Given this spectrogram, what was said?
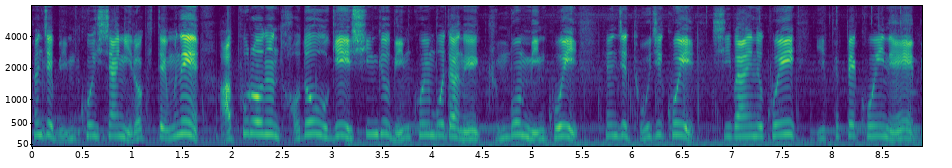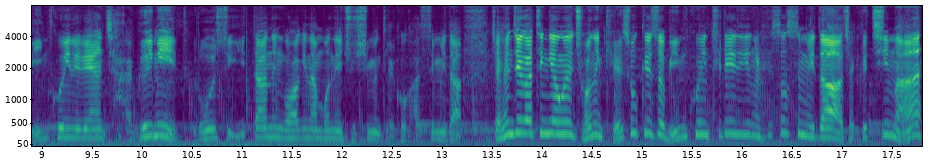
현재 밈코인 시장이 이렇기 때문에 앞으로는 더더욱이 신규 밈코인보다는 근본 밈코인, 현재 도지코인, 시바이누 코인, 이 페페 코인에 밈코인에 대한 자금이 들어올 수 있다는 거 확인 한번 해주시면 될 것 같습니다. 자 현재 같은 경우에는 저는 계속해서 밈코인 트레이딩을 했었습니다. 자 그치만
